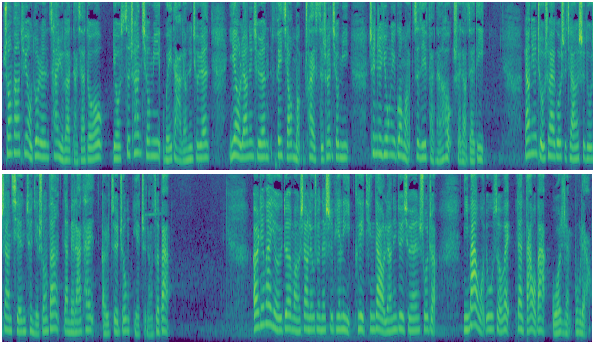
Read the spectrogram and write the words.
双方均有多人参与了打架斗殴，有四川球迷围打辽宁球员，也有辽宁球员飞脚猛踹四川球迷，甚至用力过猛，自己反弹后摔倒在地。辽宁主帅郭士强试图上前劝解双方，但被拉开，而最终也只能作罢。而另外有一段网上流传的视频里，可以听到辽宁队球员说着：“你骂我都无所谓，但打我爸我忍不了。”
